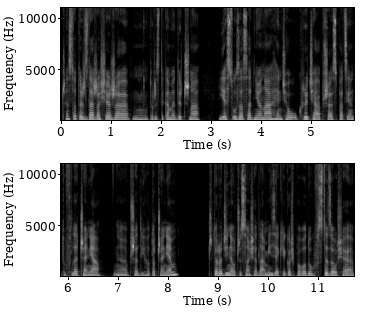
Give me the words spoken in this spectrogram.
Często też zdarza się, że mm, turystyka medyczna jest uzasadniona chęcią ukrycia przez pacjentów leczenia e, przed ich otoczeniem, czy to rodziną, czy sąsiadami, z jakiegoś powodu wstydzą się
